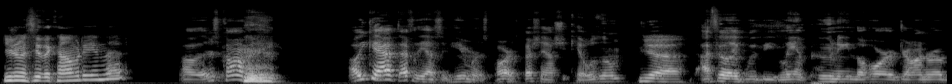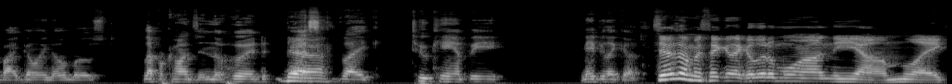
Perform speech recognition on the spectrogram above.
you don't see the comedy in that Oh, there's comedy. oh, you can have, definitely have some humorous parts, especially how she kills them. yeah I feel like we'd be lampooning the horror genre by going almost Leprechauns in the Hood Yeah. like too campy. Maybe like a See, I was almost thinking like a little more on the um like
